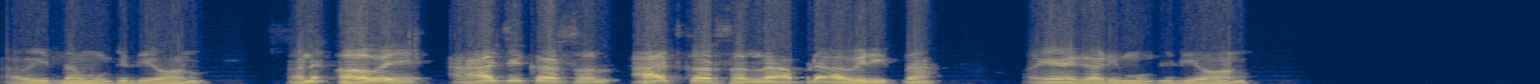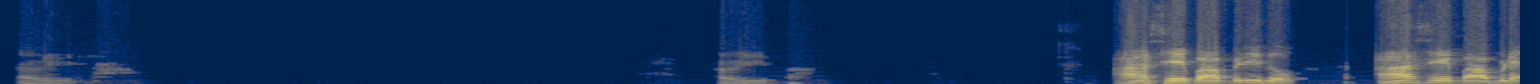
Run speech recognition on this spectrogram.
આવી રીતના મૂકી દેવાનું. અને હવે આ જે કરસલ, આ જ કર્સલને આપણે આવી રીતના અહીંયા ગાડી મૂકી દેવાનું. આવી રીતના. આવી રીતના. આ શેપ આપી દીધો. આ શેપ આપણે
